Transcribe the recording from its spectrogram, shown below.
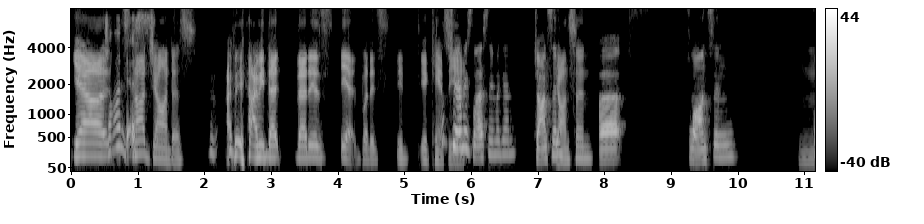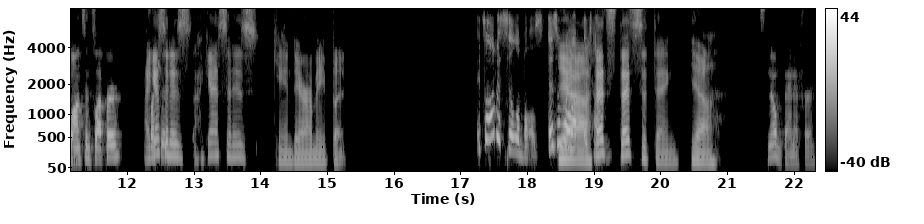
Yeah, it's not Jaundice. jaundice. I mean, I mean that that is it, but it's it it can't what's be jeremy's last name again johnson it. Johnson. uh flaunson Mm, flaunson flepper I guess it is. I guess it is Canderemy, but it's a lot of syllables. Doesn't roll off yeah, the tongue. that's that's the thing. Yeah. it's no Bennifer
